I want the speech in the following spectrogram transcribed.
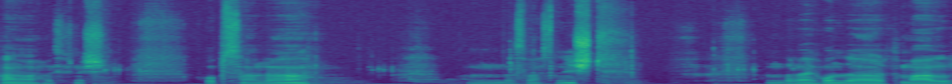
ah, weiß ich nicht. Upsala. Das war's nicht. 300 mal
